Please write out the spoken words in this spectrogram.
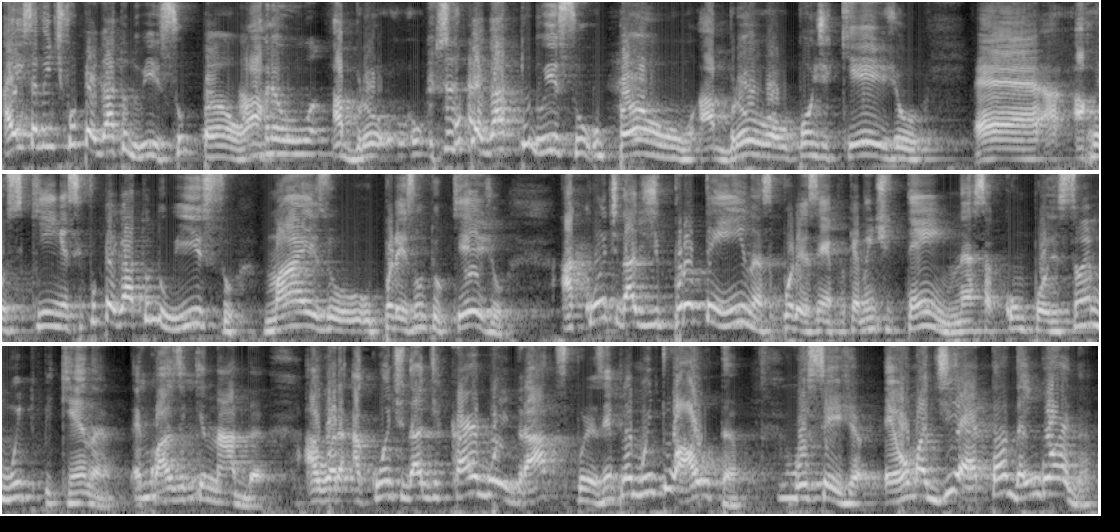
Aí se a gente for pegar tudo isso, o pão, a, a broa. A broa. Se for pegar tudo isso, o pão, a broa, o pão de queijo, é, a, rosquinha, se for pegar tudo isso, mais o, o presunto e o queijo, a quantidade de proteínas, por exemplo, que a gente tem nessa composição é muito pequena, é uhum. quase que nada. Agora, a quantidade de carboidratos, por exemplo, é muito alta. Uhum. Ou seja, é uma dieta da engorda.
